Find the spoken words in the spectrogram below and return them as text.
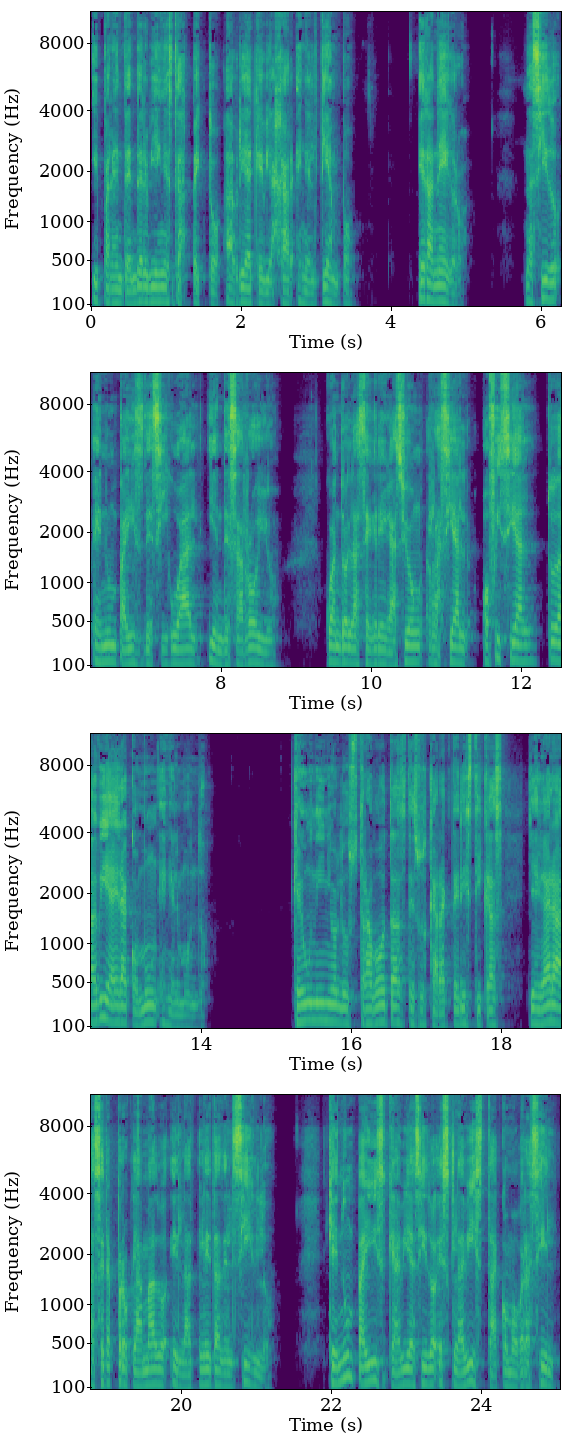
y para entender bien este aspecto habría que viajar en el tiempo, era negro, nacido en un país desigual y en desarrollo, cuando la segregación racial oficial todavía era común en el mundo. Que un niño lustrabotas de sus características llegara a ser proclamado el atleta del siglo, que en un país que había sido esclavista como Brasil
